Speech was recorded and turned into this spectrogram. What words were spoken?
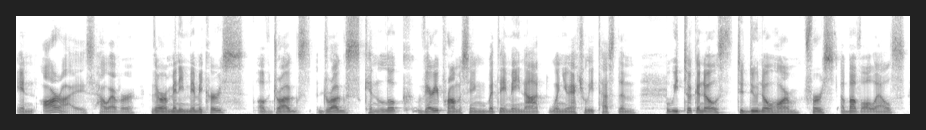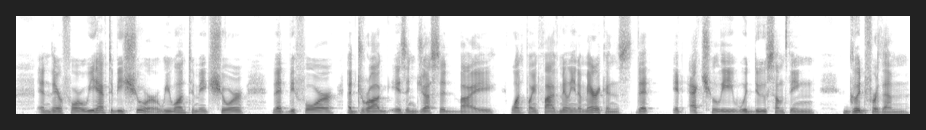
In our eyes, however, there are many mimickers of drugs. Drugs can look very promising, but they may not when you actually test them. We took an oath to do no harm first, above all else, and therefore we have to be sure. We want to make sure that before a drug is ingested by 1.5 million Americans, that it actually would do something good for them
